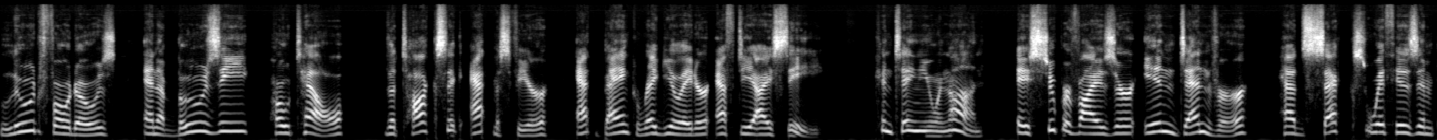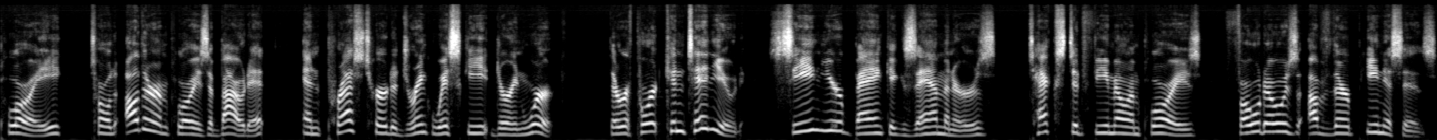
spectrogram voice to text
Lewd Photos, and a Boozy Hotel The Toxic Atmosphere at Bank Regulator FDIC. Continuing on, a supervisor in Denver had sex with his employee, told other employees about it, and pressed her to drink whiskey during work. The report continued. Senior bank examiners texted female employees photos of their penises.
